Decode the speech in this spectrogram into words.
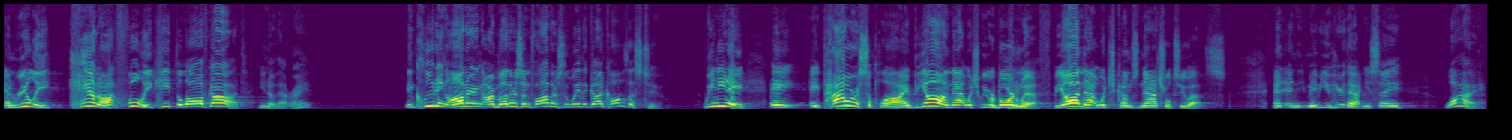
and really cannot fully keep the law of God. You know that, right? including honoring our mothers and fathers the way that God calls us to. We need a, a, a power supply beyond that which we were born with, beyond that which comes natural to us. And, and maybe you hear that and you say, why?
